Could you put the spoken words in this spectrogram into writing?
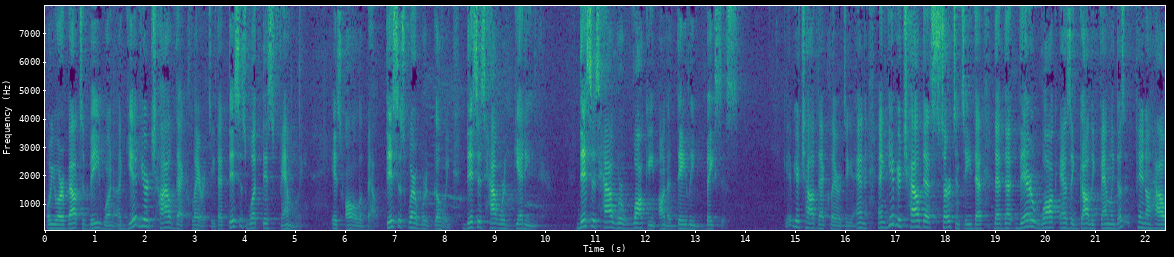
or you are about to be one, uh, give your child that clarity that this is what this family is all about. This is where we're going. This is how we're getting there. This is how we're walking on a daily basis. Give your child that clarity and, and give your child that certainty that, that, that their walk as a godly family doesn't depend on how,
